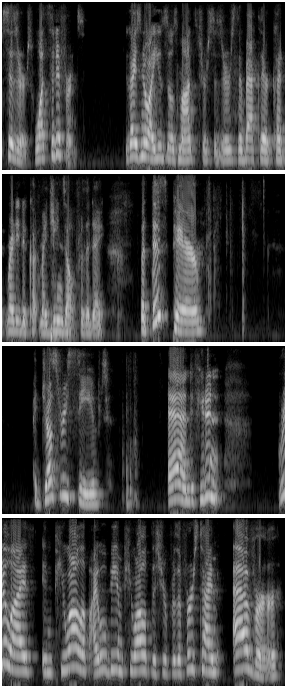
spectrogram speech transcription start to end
scissors. What's the difference? You guys know I use those monster scissors. They're back there cut, ready to cut my jeans out for the day. But this pair I just received. And if you didn't realize, in Puyallup, I will be in Puyallup this year for the first time ever,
